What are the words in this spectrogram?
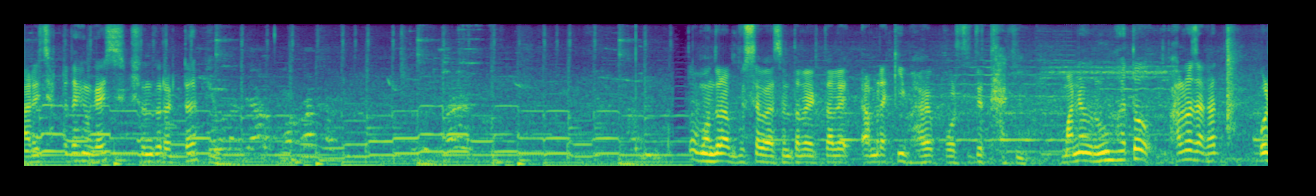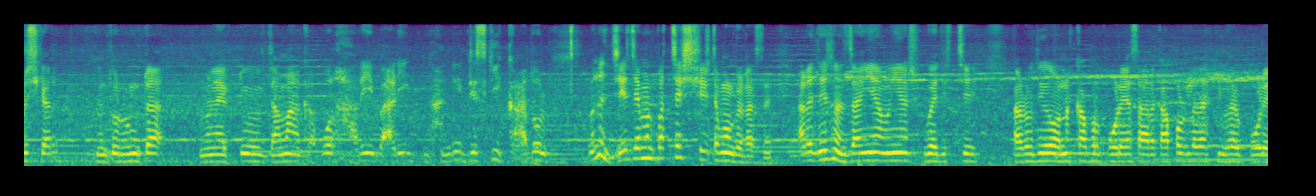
আর এই ছাদটা দেখেন গাইস সুন্দর একটা। তো বন্ধুরা বুঝতে পারছেন তাহলে তাহলে আমরা কীভাবে পরিস্থিতিতে থাকি? মানে রুম হয়তো ভালো জায়গা পরিষ্কার কিন্তু রুমটা মানে একটু জামা কাপড় হাড়ি বাড়ি হাঁড়ি ডিস্কি কাদল মানে যে যেমন পাচ্ছে সে তেমন করে রাখছে। আর দেখছ না জাইয়া মাইয়া শুকাই দিচ্ছে আর ওদিকে অনেক কাপড় পরে আছে আর কাপড়গুলো দেখ কীভাবে পরে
